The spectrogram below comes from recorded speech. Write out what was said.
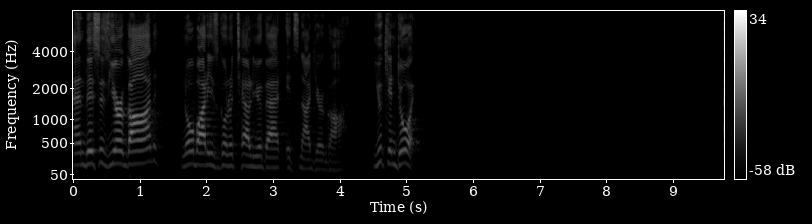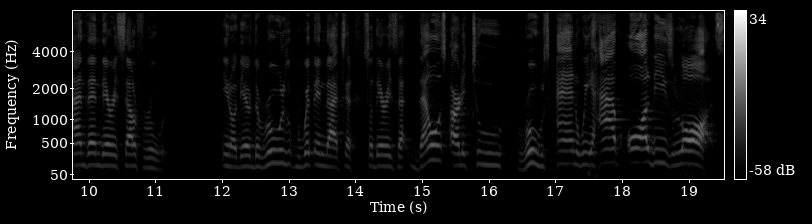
and this is your God, nobody's going to tell you that it's not your God. You can do it. And then there is self rule. You know, there the rules within that. So there is that. Those are the two rules. And we have all these laws.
